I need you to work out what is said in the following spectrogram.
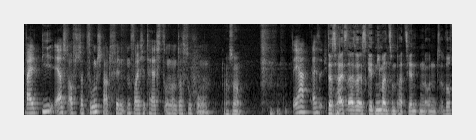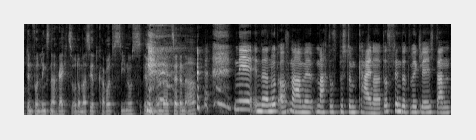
weil die erst auf Station stattfinden, solche Tests und Untersuchungen. Ach so. Ja, also Das heißt also, es geht niemand zum Patienten und wirft den von links nach rechts oder massiert Carotis Sinus in, in der ZNA. Nee, in der Notaufnahme macht das bestimmt keiner. Das findet wirklich dann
